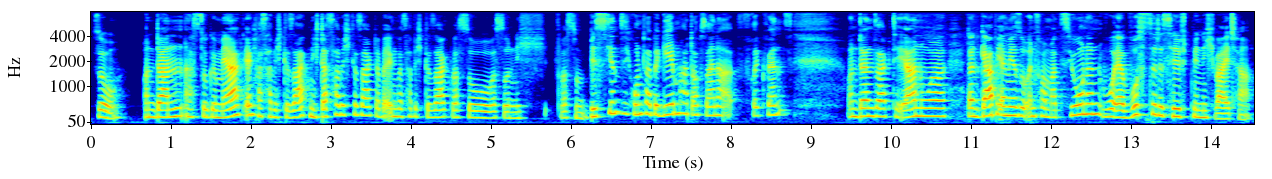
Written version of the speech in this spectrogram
so. Und dann hast du gemerkt, irgendwas habe ich gesagt, nicht das habe ich gesagt, aber irgendwas habe ich gesagt, was so, was so nicht, was so ein bisschen sich runterbegeben hat auf seine Frequenz. Und dann sagte er nur, dann gab er mir so Informationen, wo er wusste, das hilft mir nicht weiter.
